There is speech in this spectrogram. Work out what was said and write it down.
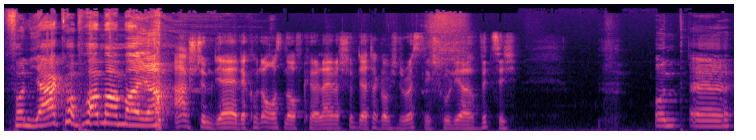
von Jakob Hammermeier. Ah, stimmt, ja, ja, der kommt auch aus North Carolina. Stimmt, der hat da, glaube ich, eine Wrestling-Schule. Ja, witzig. Und äh,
